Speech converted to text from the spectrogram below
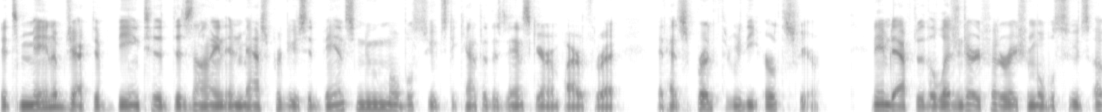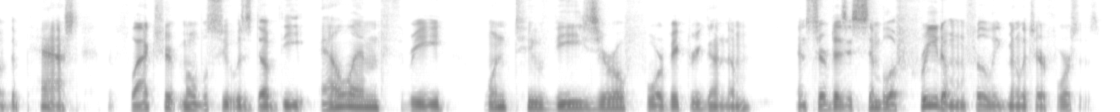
Its main objective being to design and mass produce advanced new mobile suits to counter the Zanscare Empire threat that had spread through the Earth sphere. Named after the legendary Federation mobile suits of the past, their flagship mobile suit was dubbed the LM312V04 Victory Gundam and served as a symbol of freedom for the League military forces.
